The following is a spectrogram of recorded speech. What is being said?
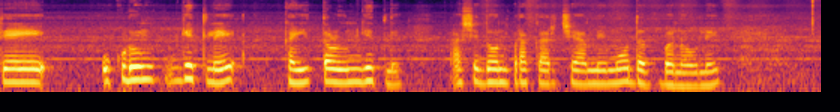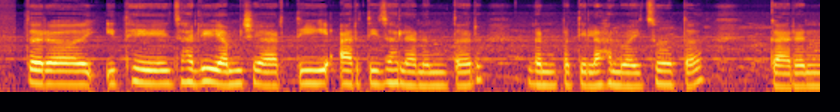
ते उकडून घेतले काही तळून घेतले. असे दोन प्रकारचे आम्ही मोदक बनवले. तर इथे झाली आमची आरती. आरती झाल्यानंतर गणपतीला हलवायचं होतं कारण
